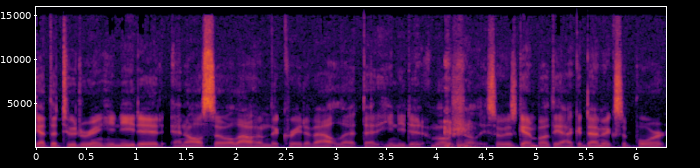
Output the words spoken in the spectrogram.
get the tutoring he needed, and also allow him the creative outlet that he needed emotionally. so he was getting both the academic support,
